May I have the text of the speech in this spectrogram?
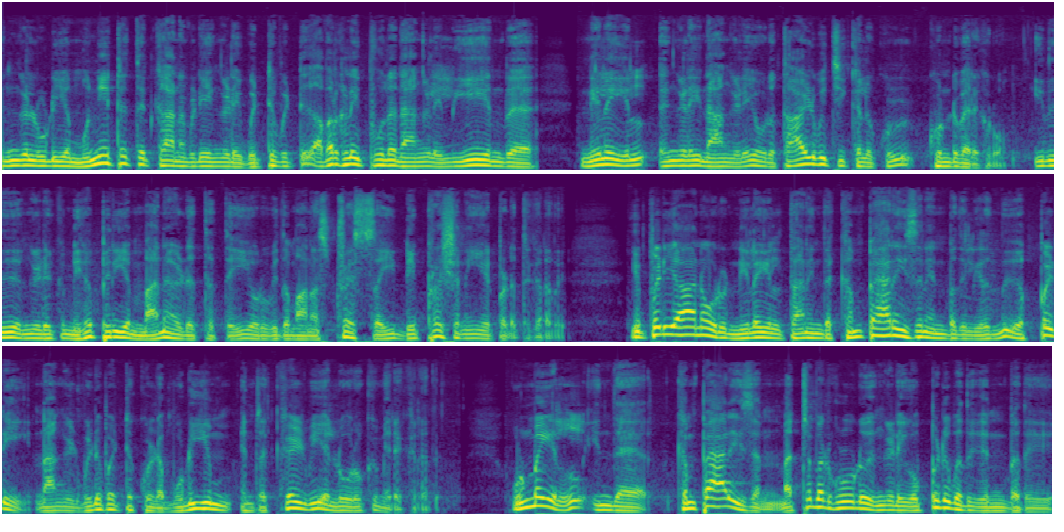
எங்களுடைய முன்னேற்றத்திற்கான விடயங்களை விட்டுவிட்டு அவர்களைப் போல நாங்கள் இல்லையே என்ற நிலையில் எங்களை நாங்களே ஒரு தாழ்வு சிக்கலுக்குள் கொண்டு வருகிறோம். இது எங்களுக்கு மிகப்பெரிய மன அழுத்தத்தை ஒரு விதமான ஸ்ட்ரெஸ்ஸை டிப்ரெஷனை ஏற்படுத்துகிறது. இப்படியான ஒரு நிலையில் தான் இந்த கம்பேரிசன் என்பதில் இருந்து எப்படி நாங்கள் விடுபட்டுக் கொள்ள முடியும் என்ற கேள்வி எல்லோருக்கும் இருக்கிறது. உண்மையில் இந்த கம்பேரிசன் மற்றவர்களோடு எங்களை ஒப்பிடுவது என்பது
